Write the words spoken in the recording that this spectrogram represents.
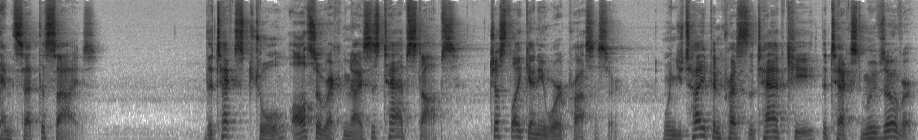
and set the size. The text tool also recognizes tab stops, just like any word processor. When you type and press the tab key, the text moves over.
